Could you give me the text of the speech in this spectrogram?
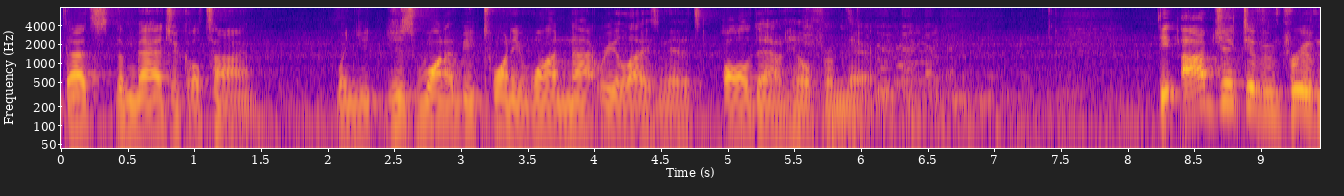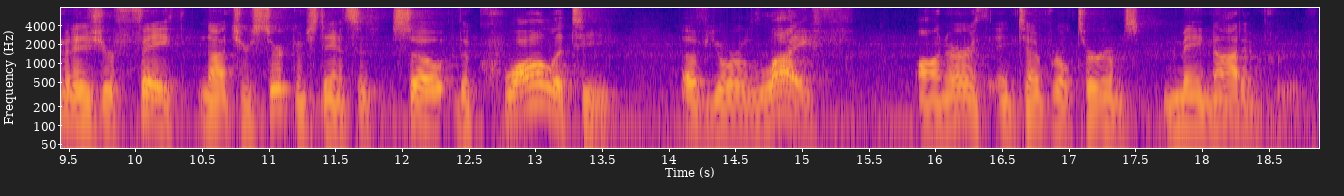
That's the magical time when you just want to be 21, not realizing that it's all downhill from there. the object of improvement is your faith, not your circumstances. So the quality of your life on earth in temporal terms may not improve.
